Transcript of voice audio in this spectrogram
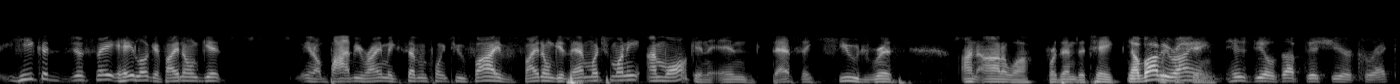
he could just say, hey, look, if I don't get, you know, Bobby Ryan makes 7.25. If I don't get that much money, I'm walking, and that's a huge risk. on Ottawa for them to take. Now, Bobby Ryan, his deal's up this year, correct?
